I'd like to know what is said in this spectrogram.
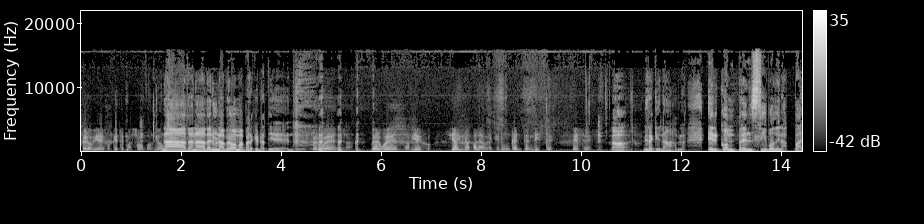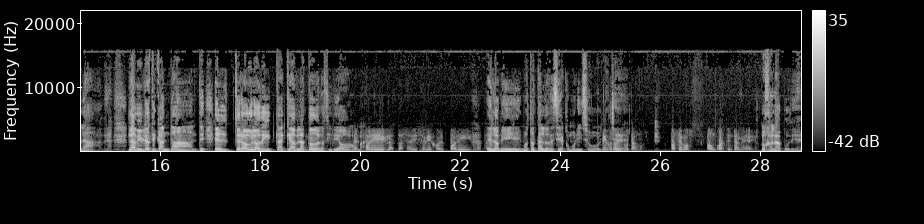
Pero viejo, ¿qué te pasó, por Dios? Nada, nada, era una broma para que me atienda. Vergüenza, vergüenza, viejo. Si hay una palabra que nunca entendiste, es esa. Claro, mira quién habla. El comprensivo de las palabras. La biblioteca andante. El troglodita que habla todos los idiomas. El políglota se dice, viejo, el políglota. Es lo mismo, total lo decía como un insulto. Viejo, no discutamos. Pasemos a un cuarto intermedio. Ojalá pudiera.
